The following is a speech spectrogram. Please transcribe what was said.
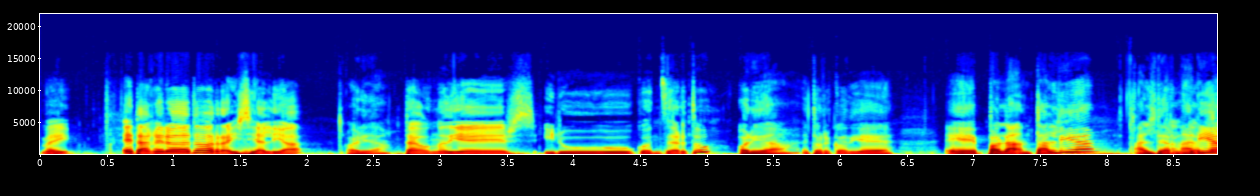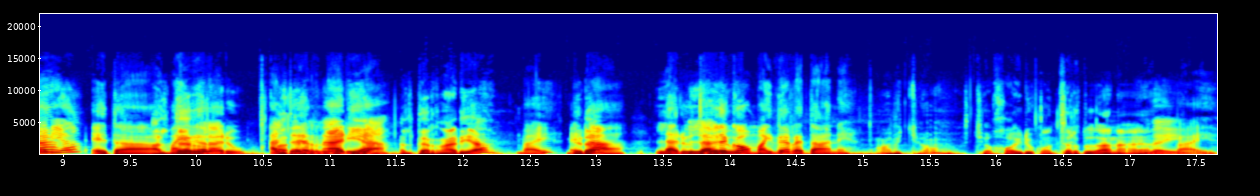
Bai. Eta gero dator raizialdia. Hori da. Eta gongo diez hiru kontzertu. Hori da. Etorriko die e, Paula Antaldia, Alternaria, Alternaria. eta Alter- Maider Laru. Alternaria. Alternaria. Bai, Gero? eta Laru Laru. taldeko maider eta ane. Abitxo, txo, jo, hiru kontzertu dana, eh? Bai. Bai.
